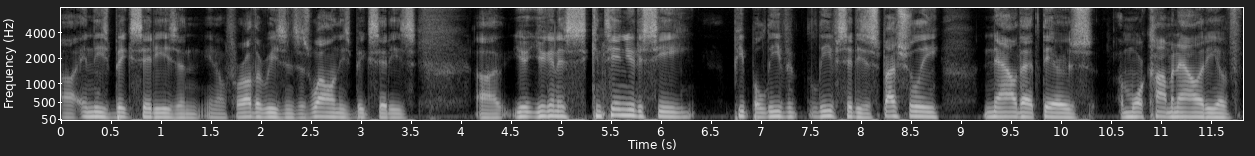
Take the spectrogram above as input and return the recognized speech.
uh, in these big cities, and you know for other reasons as well in these big cities, uh, you, you're going to continue to see people leave leave cities, especially now that there's a more commonality of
